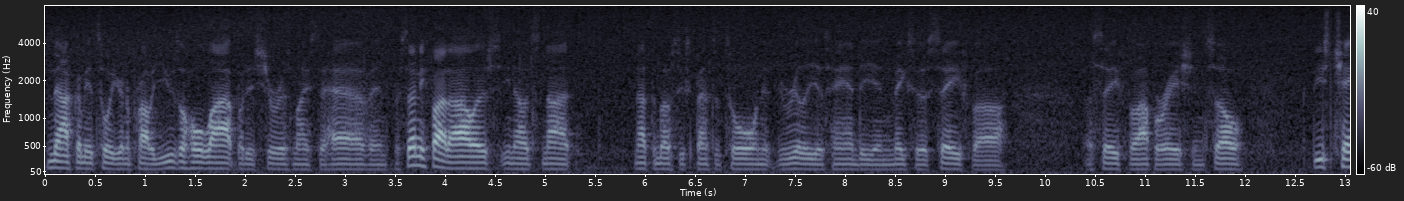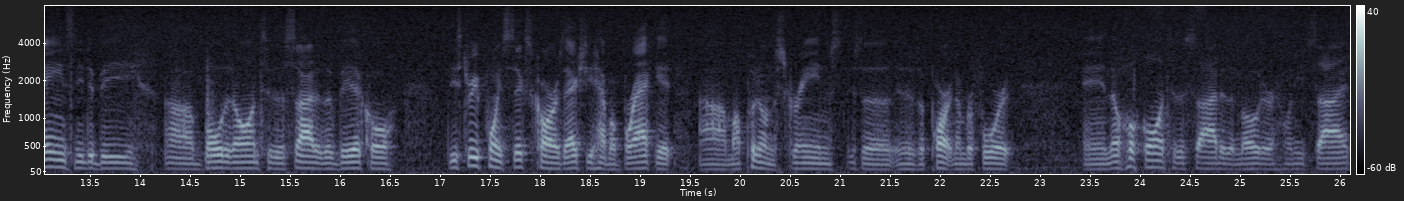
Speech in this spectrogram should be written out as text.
it's not going to be a tool you're going to probably use a whole lot, but it sure is nice to have. And for seventy-five dollars, you know, it's not not the most expensive tool, and it really is handy and makes it a safe uh, a safe operation. So these chains need to be uh, bolted onto the side of the vehicle. These 3.6 cars actually have a bracket. Um, I'll put it on the screen. There's a, there's a part number for it and they'll hook onto the side of the motor on each side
